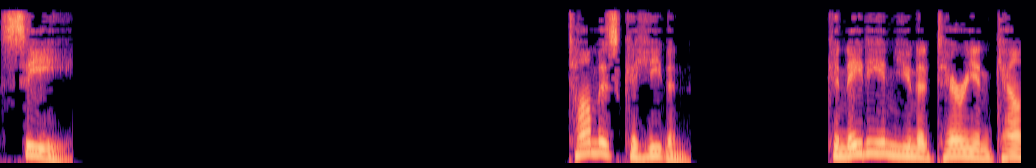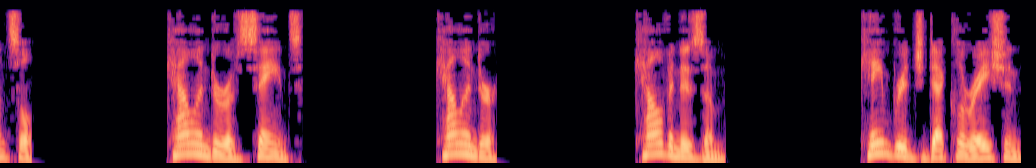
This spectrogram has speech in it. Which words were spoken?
C. Thomas Cajetan Canadian Unitarian Council Calendar of Saints Calendar Calvinism Cambridge Declaration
